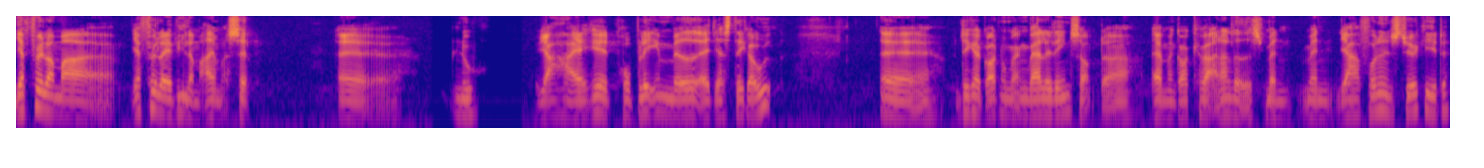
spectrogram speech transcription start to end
Jeg føler mig, jeg føler, jeg hviler meget i mig selv. Øh, nu. Jeg har ikke et problem med, at jeg stikker ud. Øh, det kan godt nogle gange være lidt ensomt, og at man godt kan være anderledes, men, men jeg har fundet en styrke i det.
